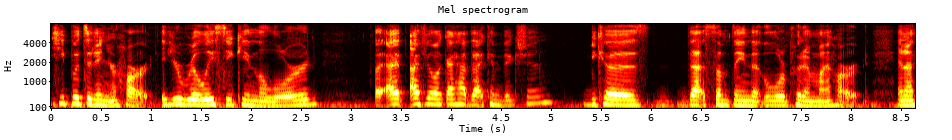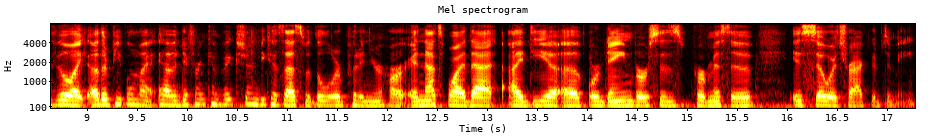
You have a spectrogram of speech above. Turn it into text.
He puts it in your heart. If you're really seeking the Lord, I, I feel like I have that conviction because that's something that the Lord put in my heart. And I feel like other people might have a different conviction because that's what the Lord put in your heart. And that's why that idea of ordained versus permissive is so attractive to me.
